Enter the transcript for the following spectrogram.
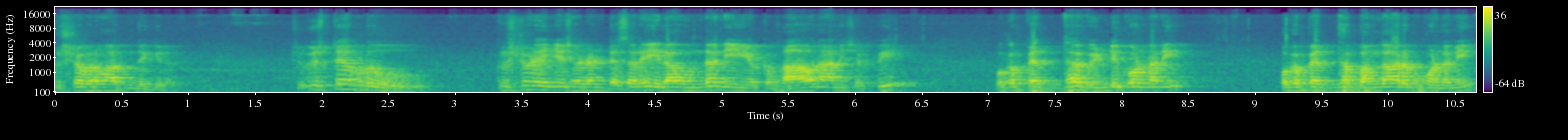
కృష్ణ పరమాత్మ దగ్గర. చూపిస్తే అప్పుడు కృష్ణుడు ఏం చేశాడంటే సరే ఇలా ఉందా నీ యొక్క భావన అని చెప్పి ఒక పెద్ద వెండి కొండని ఒక పెద్ద బంగారపు కొండని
